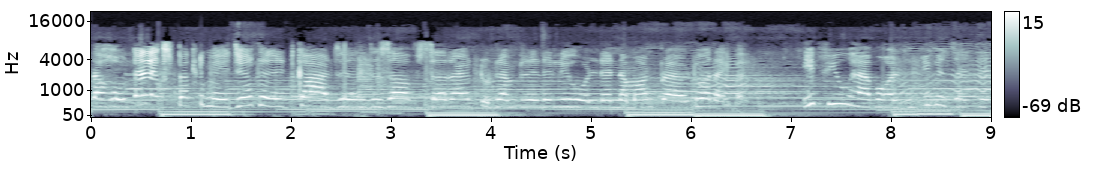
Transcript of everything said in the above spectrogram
The hotel expects major credit cards and reserves the right to temporarily hold an amount prior to arrival. If you have already visited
